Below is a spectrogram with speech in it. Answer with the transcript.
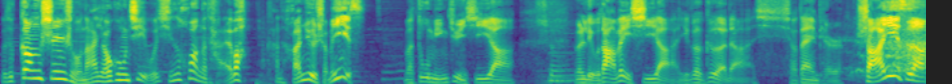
我就刚伸手拿遥控器，我就寻思换个台吧，看韩剧什么意思？什么都明俊熙呀，什么柳大卫熙呀，一个个的小单眼皮儿，啥意思啊？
